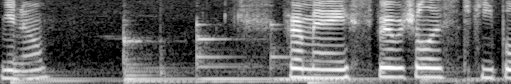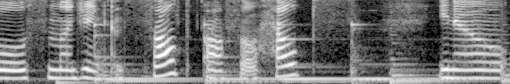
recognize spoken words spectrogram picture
You know? From a spiritualist, people smudging and salt also helps. You know,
